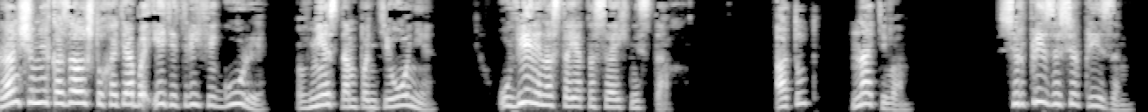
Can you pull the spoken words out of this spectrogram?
Раньше мне казалось, что хотя бы эти три фигуры в местном пантеоне уверенно стоят на своих местах. А тут, нате вам, сюрприз за сюрпризом.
